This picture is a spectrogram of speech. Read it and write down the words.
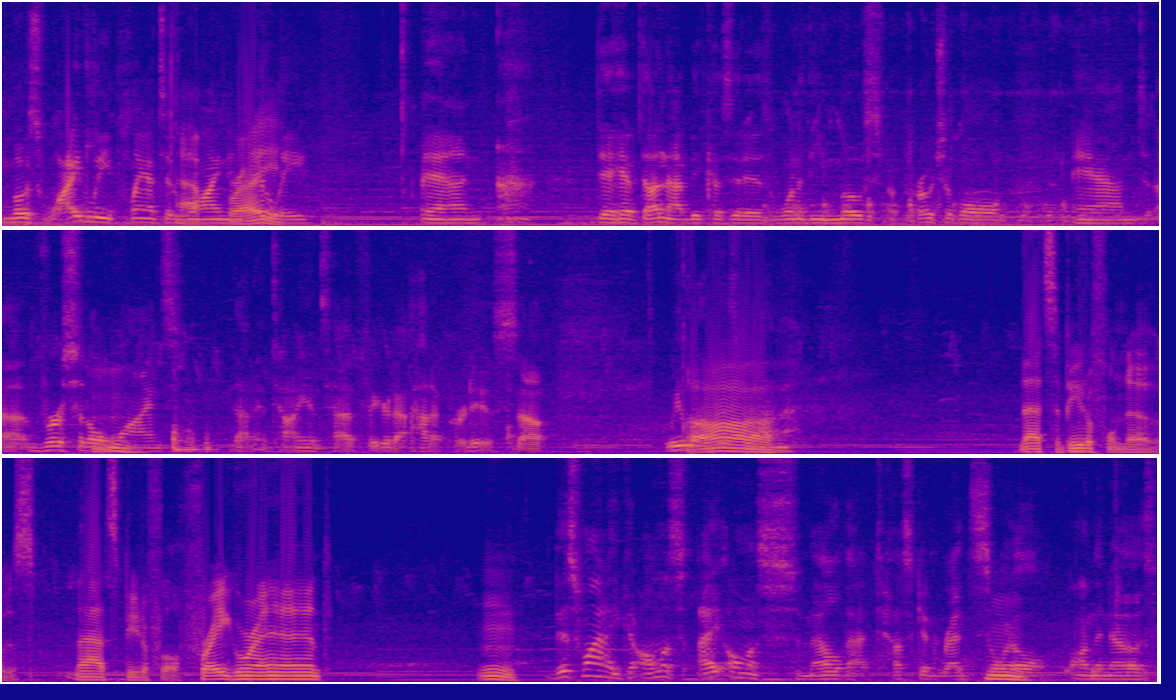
most widely planted wine right. in Italy. And they have done that because it is one of the most approachable and uh, versatile mm. wines that Italians have figured out how to produce. So we love this ah. one. That's a beautiful nose. That's beautiful. Fragrant. Mm. This wine, you can almost, I almost smell that Tuscan red soil mm. on the nose.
